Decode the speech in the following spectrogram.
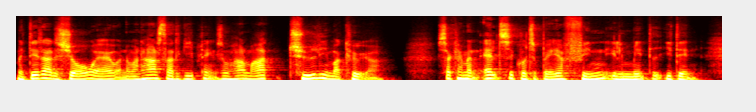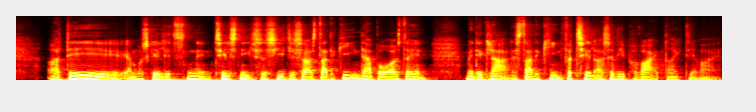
Men det, der er det sjove, er jo, at når man har en strategiplan, som har en meget tydelige markører, så kan man altid gå tilbage og finde elementet i den. Og det er måske lidt sådan en tilsnigelse at sige, at det så er strategien, der har båret os derhen. Men det er klart, at strategien fortæller os, at vi er på vej den rigtige vej.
